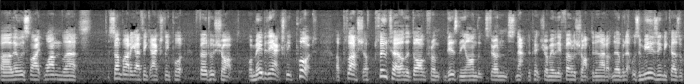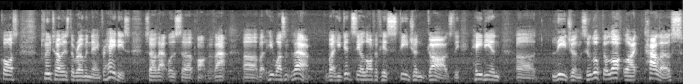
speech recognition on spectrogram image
Uh, there was like one, uh, somebody I think actually put photoshopped, or maybe they actually put a plush of Pluto, the dog from Disney, on the throne and snapped a picture, or maybe they photoshopped it, and I don't know. But that was amusing because, of course, Pluto is the Roman name for Hades, so that was uh, part of that. Uh, but he wasn't there. But he did see a lot of his Stygian guards, the Hadian uh, legions, who looked a lot like Talos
